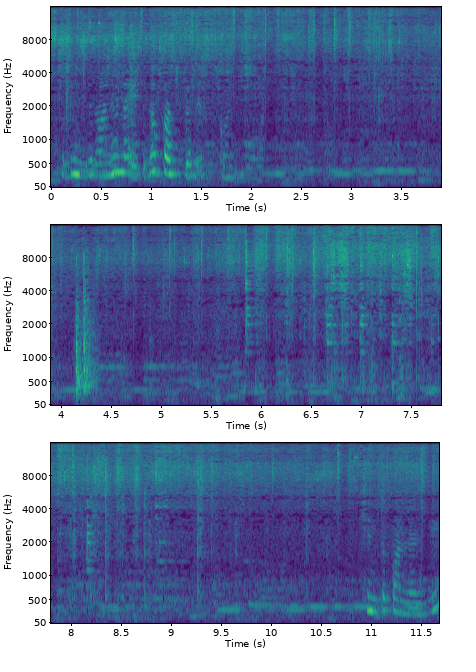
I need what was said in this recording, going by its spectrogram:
ఇప్పుడు ఇందులోనే లైట్గా పసుపు వేసుకోండి. అండి.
